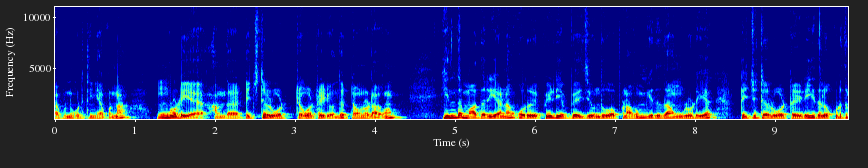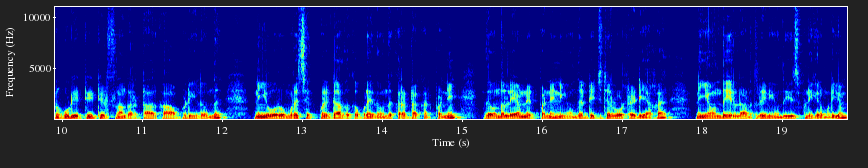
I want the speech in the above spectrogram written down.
அப்படின்னு கொடுத்தீங்க அப்படின்னா உங்களுடைய அந்த டிஜிட்டல் ஓட் ஓட்டர் ஐடி வந்து டவுன்லோட் ஆகும். இந்த மாதிரியான ஒரு பிடிஎஃப் பேஜ் வந்து ஓப்பன் ஆகும். இதுதான் உங்களுடைய டிஜிட்டல் ஓட்டர் ஐடி இதில் கொடுத்துருக்கக்கூடிய டீட்டெயில்ஸ்லாம் கரெக்டாக இருக்கா அப்படிங்கிறது வந்து நீங்கள் ஒரு முறை செக் பண்ணிவிட்டு அதுக்கப்புறம் இதை வந்து கரெக்டாக கட் பண்ணி இதை வந்து லேமினேட் பண்ணி நீங்கள் வந்து டிஜிட்டல் ஓட்டர் ஐடியாக நீங்கள் வந்து எல்லா இடத்துலையும் நீங்கள் வந்து யூஸ் பண்ணிக்கிற முடியும்.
